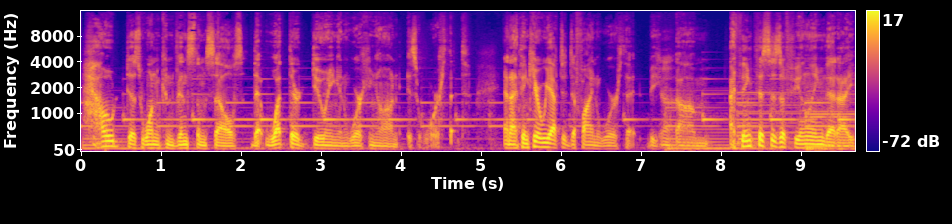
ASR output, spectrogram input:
how does one convince themselves that what they're doing and working on is worth it? And I think here we have to define worth it. Yeah. Um, I think this is a feeling that I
